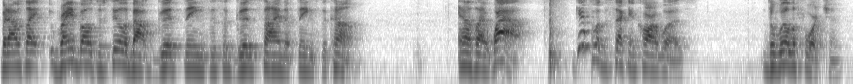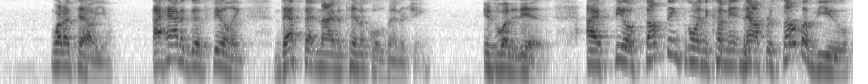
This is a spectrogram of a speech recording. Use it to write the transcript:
But I was like, rainbows are still about good things. It's a good sign of things to come. And I was like, wow. Guess what the second card was? The Wheel of Fortune. What I tell you. I had a good feeling. That's that Knight of Pentacles energy is what it is. I feel something's going to come in. Now, for some of you,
